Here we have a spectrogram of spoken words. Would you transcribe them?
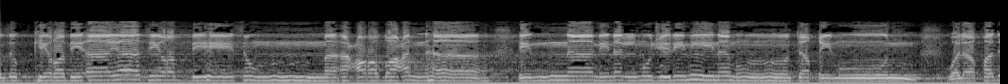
ذكر بآيات ربه ثم أعرض عنها إنا من المجرمين منتقمون. ولقد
